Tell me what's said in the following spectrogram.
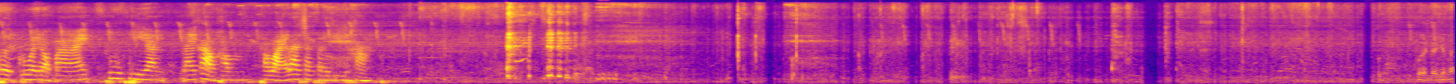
เปิดกรวยดอกไม้ทูบเทียน และกล่าวคำถวายราชสดุดีค่ะ เปิดเลยใช่ไหม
